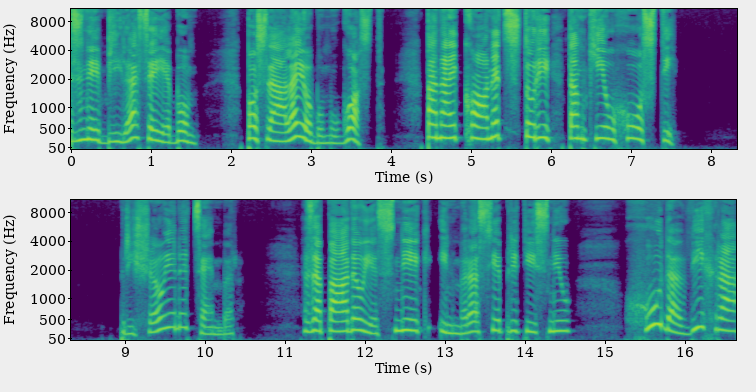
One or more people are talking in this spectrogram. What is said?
Znebila se je bom, poslala jo bom v gost, pa naj konec stori tam kje v hosti. Prišel je december. Zapadel je sneg in mraz je pritisnil, huda vihra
